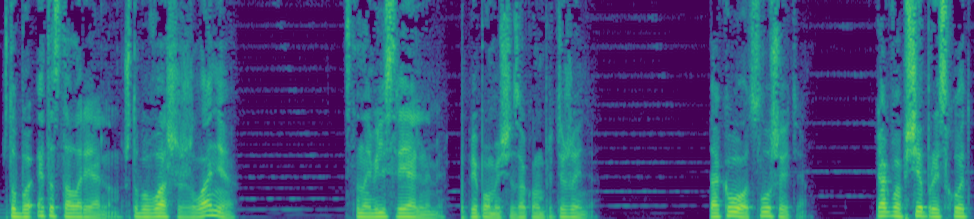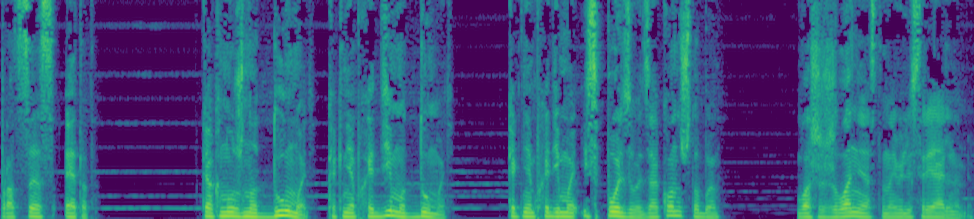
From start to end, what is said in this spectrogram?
чтобы это стало реальным, чтобы ваши желания становились реальными при помощи закона притяжения. Так вот, слушайте, как вообще происходит процесс этот? Как нужно думать, как необходимо думать, как необходимо использовать закон, чтобы ваши желания становились реальными.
